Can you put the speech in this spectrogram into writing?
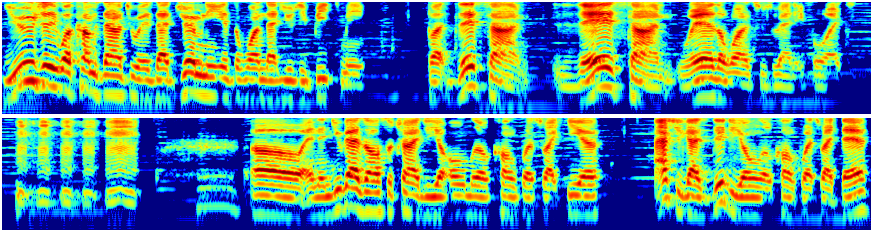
usually what comes down to is that Germany is the one that usually beats me. But this time, this time, we're the ones who's ready for it. oh, and then you guys also try to do your own little conquest right here. Actually, you guys did do your own little conquest right there.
